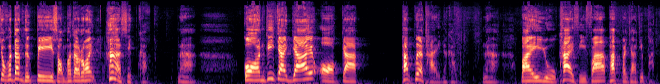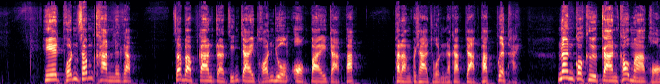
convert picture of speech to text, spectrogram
จนกระทั่งถึงปี 2550 ครับนะฮะก่อนที่จะย้ายออกจากพักเพื่อไทยนะครับนะฮะไปอยู่ค่ายสีฟ้าพักประชาธิปัตย์เหตุผลสำคัญนะครับสำหรับการตัดสินใจถอนยวงออกไปจากพักพลังประชาชนนะครับ จากพักเพื่อไทย นั่นก็คือการเข้ามาของ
